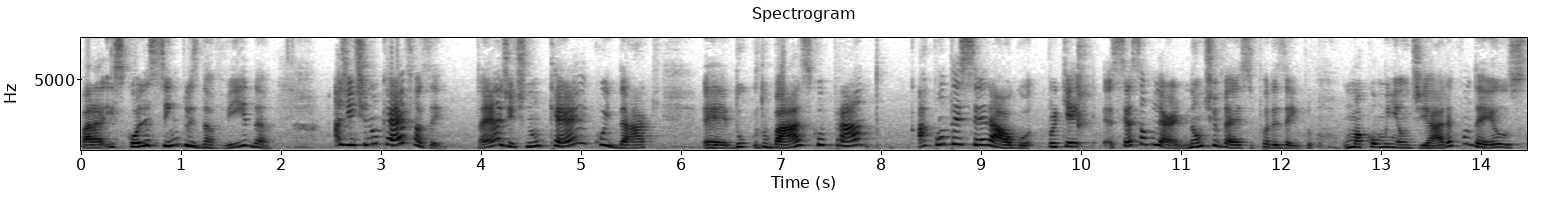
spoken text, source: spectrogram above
para escolhas simples da vida, a gente não quer fazer, né? A gente não quer cuidar é, do, do básico para acontecer algo, porque se essa mulher não tivesse, por exemplo, uma comunhão diária com Deus,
